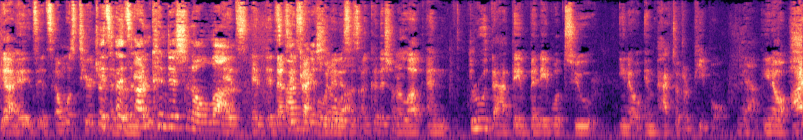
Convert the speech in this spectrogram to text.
yeah, it's, it's almost tear It's, jerking it's me. unconditional love. It's and, and that's It's exactly what it is. unconditional It's unconditional love, and through that, they've been able to you know impact other people. yeah. You know, I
